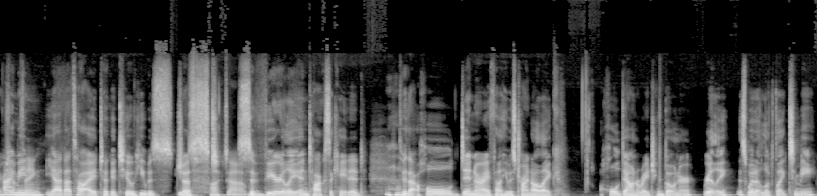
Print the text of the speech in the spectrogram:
or something. I mean, yeah, that's how I took it too. He was He was just fucked up. severely intoxicated Mhm. through that whole dinner. I felt he was trying to like hold down a raging boner. Really, is what it looked like to me.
